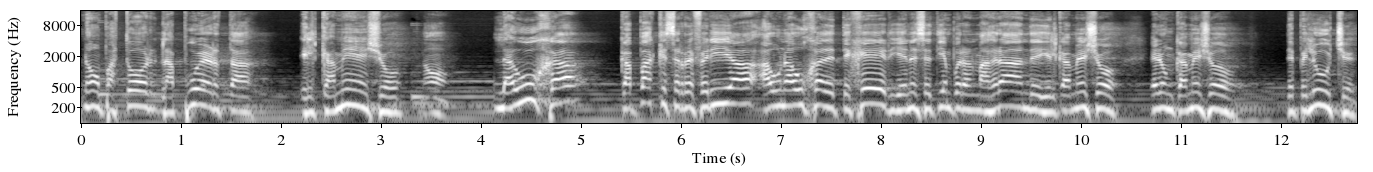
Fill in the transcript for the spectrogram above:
no, pastor, la puerta, el camello, no. La aguja capaz que se refería a una aguja de tejer y en ese tiempo eran más grandes y el camello era un camello de peluche.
